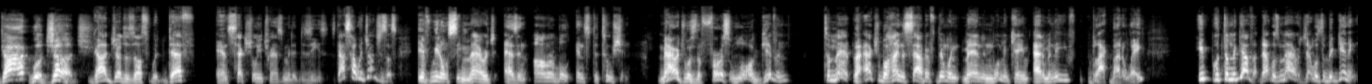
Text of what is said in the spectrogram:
God will judge. God judges us with death and sexually transmitted diseases. That's how he judges us if we don't see marriage as an honorable institution. Marriage was the first law given to man, uh, actually behind the Sabbath. Then, when man and woman came, Adam and Eve, black by the way, he put them together. That was marriage. That was the beginning.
